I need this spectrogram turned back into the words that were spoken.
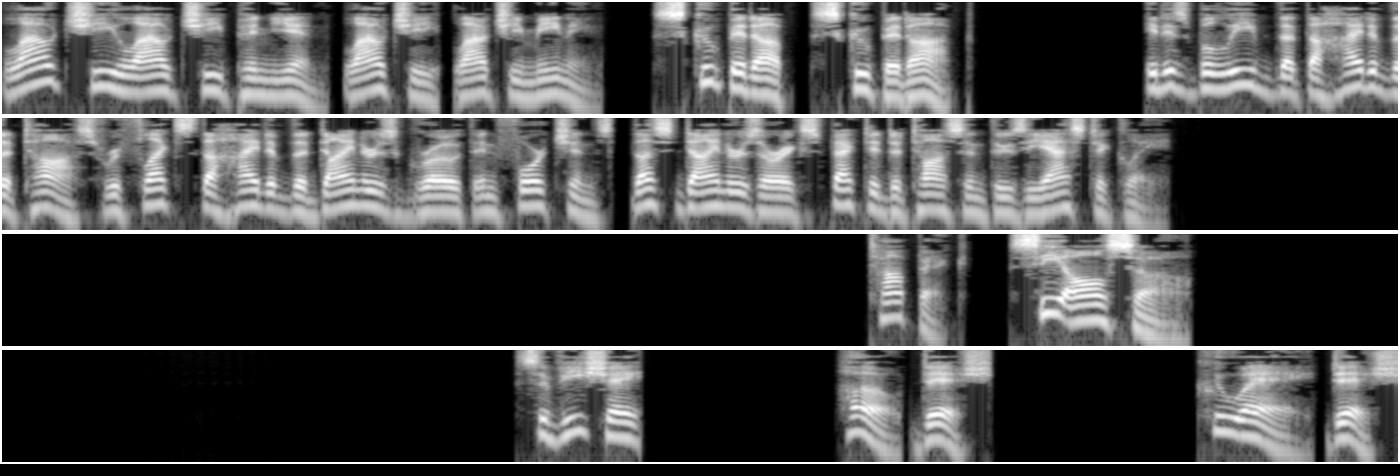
Lao Chi Lao Chi Pinyin, Lao Chi, Lao Chi meaning, "'scoop it up, scoop it up' It is believed that the height of the toss reflects the height of the diner's growth in fortunes, thus diners are expected to toss enthusiastically. See also Ceviche Ho dish Kueh dish.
